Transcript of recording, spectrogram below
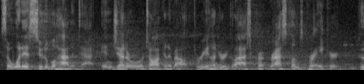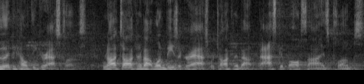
So what is suitable habitat? In general, we're talking about 300 grass, grass clumps per acre, good, healthy grass clumps. We're not talking about one piece of grass. We're talking about basketball-sized clumps.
